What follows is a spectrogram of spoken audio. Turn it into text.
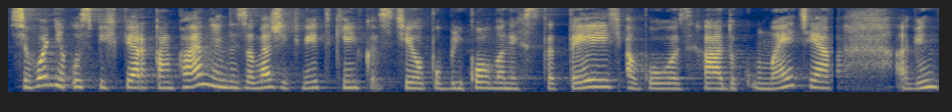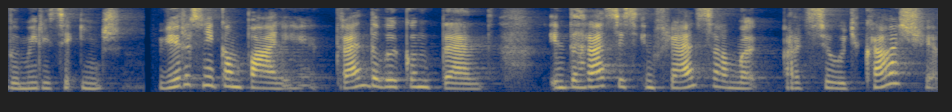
Сьогодні успіх піар-кампанії не залежить від кількості опублікованих статей або згадок у медіа, а він вимірюється іншим. Вірусні кампанії, трендовий контент, інтеграція з інфлюенсерами працюють краще,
